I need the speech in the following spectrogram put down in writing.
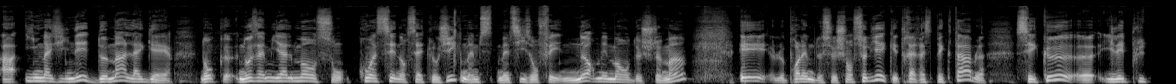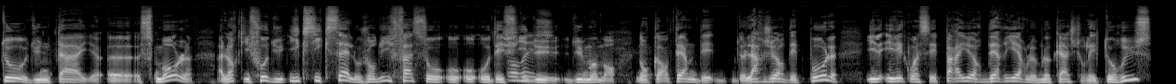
à imaginer demain la guerre. Donc euh, nos amis allemands sont coincés dans cette logique, même, même s'ils ont fait énormément de chemin. Et le problème de ce chancelier, qui est très respectable, c'est que euh, il est plutôt d'une taille euh, small, alors qu'il faut du XXL aujourd'hui face aux au, au défis du, du, moment. Donc en termes de largeur d'épaule, il, il, est coincé. Par ailleurs, derrière le blocage sur les Taurus,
